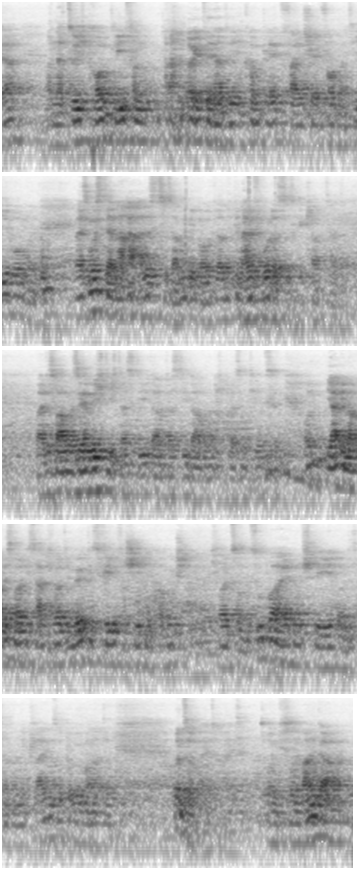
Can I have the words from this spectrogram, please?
Ja? Und natürlich prompt liefern ein paar Leute natürlich komplett falsche Formatierungen, weil es musste ja nachher alles zusammengebaut werden. Ich bin halt froh, dass das geklappt hat. Weil es war mir sehr wichtig, dass die da, dass die da nicht präsentiert sind. Und ja, genau, das wollte ich sagen. Ich wollte möglichst viele verschiedene Comic-Stile. Ich wollte so einen Superhelden-Stil und das hat man eine kleine Suppe gemacht und so weiter. Und so ein Manga,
